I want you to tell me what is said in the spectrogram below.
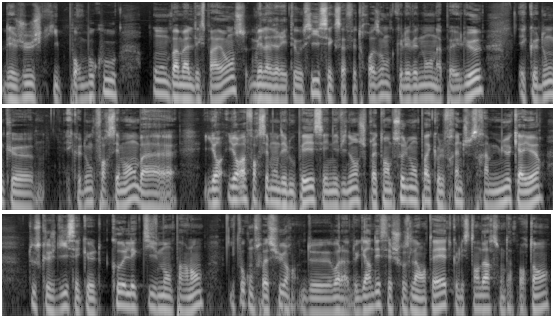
des juges qui, pour beaucoup, ont pas mal d'expérience. Mais la vérité aussi, c'est que ça fait trois ans que l'événement n'a pas eu lieu et que donc, euh, et que donc forcément, bah, il y, y aura forcément des loupés. C'est une évidence. Je prétends absolument pas que le French sera mieux qu'ailleurs. Tout ce que je dis, c'est que collectivement parlant, il faut qu'on soit sûr de, voilà, de garder ces choses-là en tête, que les standards sont importants,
